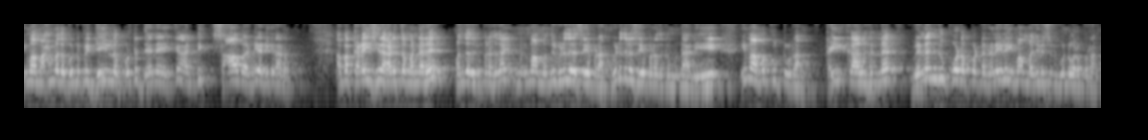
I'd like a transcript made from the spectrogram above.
இமாம் அகமதை கொண்டு போய் ஜெயிலில் போட்டு தினைக்கும் அடி சாவை அடி அடிக்கிறானோ? அப்போ கடைசியில் அடுத்த மன்னர் வந்ததுக்கு பிறகு தான் இமாம் வந்து விடுதலை செய்யப்படுறாங்க. விடுதலை செய்யப்படுறதுக்கு முன்னாடி இமாமை கூப்பிட்டு விடுறாங்க. கை கால்களில் விலங்கு போடப்பட்ட நிலையில் இமாம் மஜ்லிஸுக்கு கொண்டு வரப்படுறாங்க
